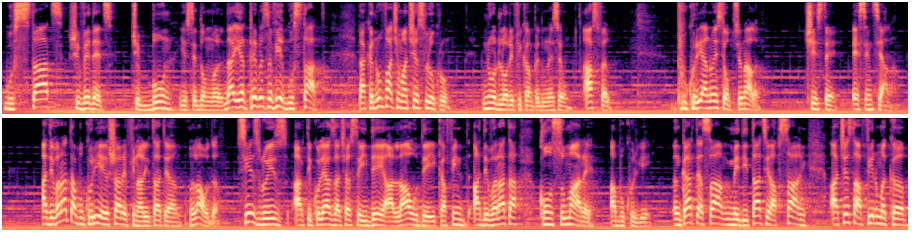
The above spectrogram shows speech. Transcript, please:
Gustați și vedeți ce bun este Domnul. Da, El trebuie să fie gustat. Dacă nu facem acest lucru, nu glorificăm pe Dumnezeu. Astfel, bucuria nu este opțională, ci este esențială. Adevărata bucurie își are finalitatea în laudă. C.S. Lewis articulează această idee a laudei ca fiind adevărata consumare a bucuriei. În cartea sa, Meditații la psalmi, acesta afirmă că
